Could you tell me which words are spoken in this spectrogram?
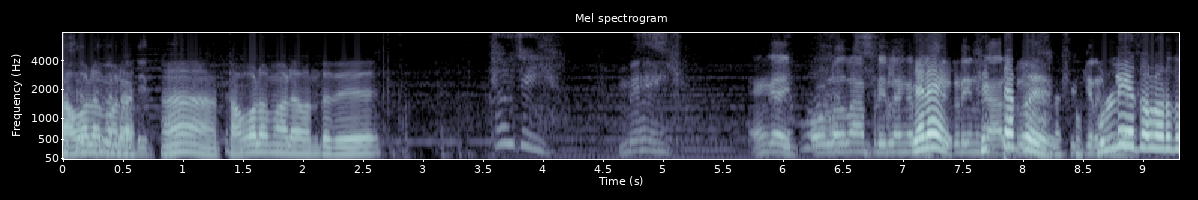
தவளை மேல ஆ தவளை மேல வந்தது. ஏங்க இப்போ உள்ளதெல்லாம் அப்படி இல்லைங்க. ஏலே நக்கிக்கிறதுங்க. புள்ளைய தொல்றது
